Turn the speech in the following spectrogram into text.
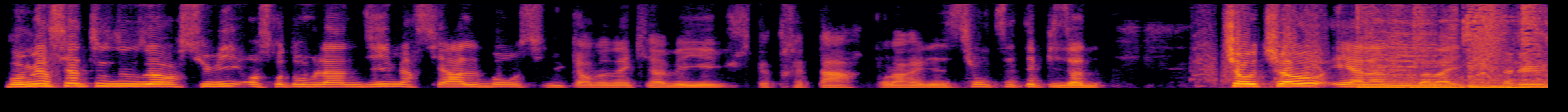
Bon, merci à tous de nous avoir suivis. On se retrouve lundi. Merci à Alban aussi du Cardonnay qui a veillé jusqu'à très tard pour la réalisation de cet épisode. Ciao, ciao et à lundi. Bye bye. Salut.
